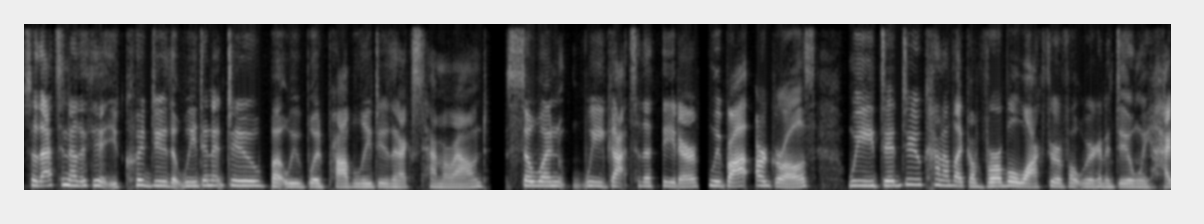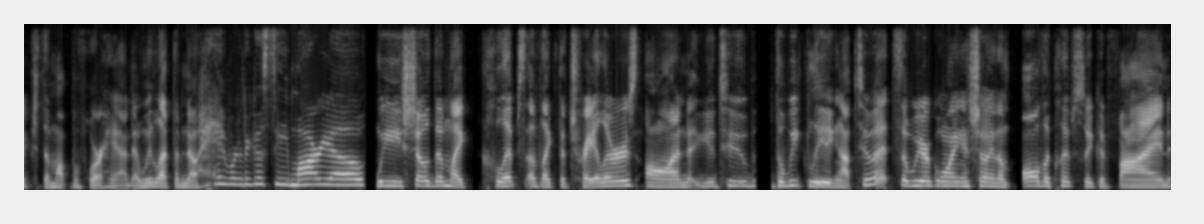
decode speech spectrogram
So that's another thing that you could do that we didn't do, but we would probably do the next time around. So when we got to the theater, we brought our girls. We did do kind of like a verbal walkthrough of what we were going to do and we hyped them up beforehand and we let them know, "Hey, we're going to go see Mario." We showed them like clips of like the trailers on YouTube the week leading up to it. So we were going and showing them all the clips we could find,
